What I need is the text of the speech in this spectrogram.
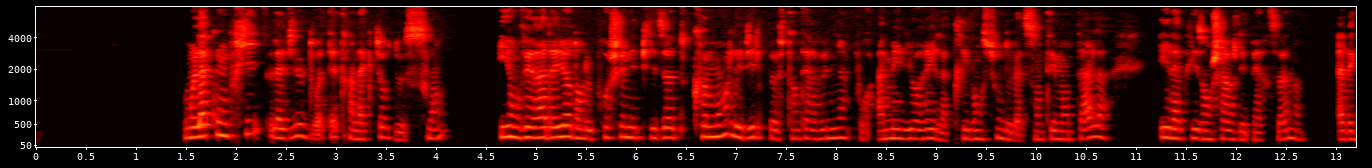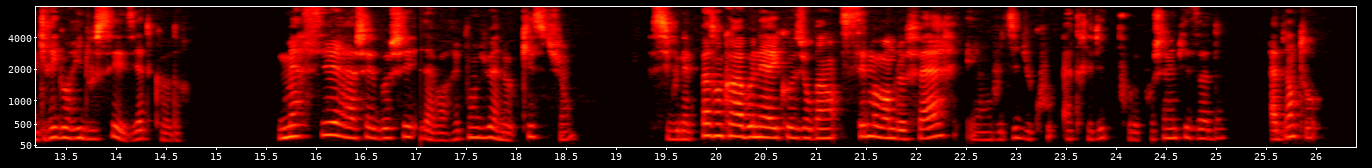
On l'a compris, la ville doit être un acteur de soins, et on verra d'ailleurs dans le prochain épisode comment les villes peuvent intervenir pour améliorer la prévention de la santé mentale et la prise en charge des personnes, avec Grégory Doucet et Ziad Codre. Merci Rachel Baucher d'avoir répondu à nos questions. Si vous n'êtes pas encore abonné à Échos Urbains, c'est le moment de le faire, et on vous dit du coup à très vite pour le prochain épisode. À bientôt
